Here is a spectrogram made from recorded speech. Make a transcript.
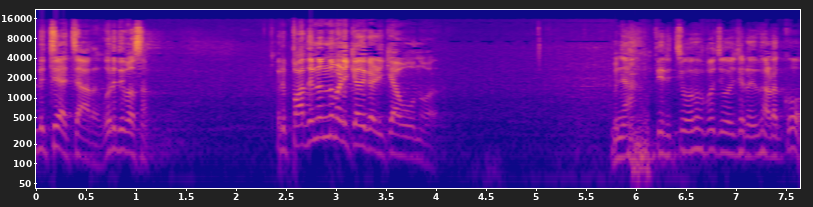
ഇടിച്ച അച്ചാറ് ഒരു ദിവസം. ഒരു പതിനൊന്ന് മണിക്ക് അത് കഴിക്കാവൂ എന്ന് പറഞ്ഞു. ഞാൻ തിരിച്ചു പോന്നപ്പോൾ ചോദിച്ചിട്ട് ഇത് നടക്കുമോ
